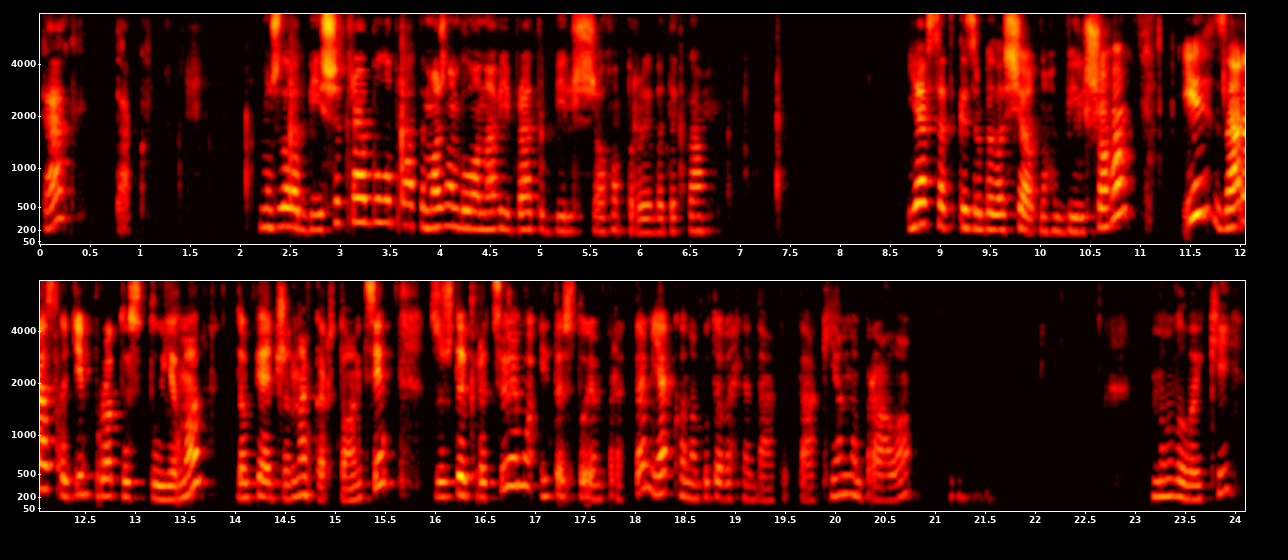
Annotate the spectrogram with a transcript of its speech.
Так, так. Можливо, більше треба було брати, можна було навіть брати більшого привидика. Я все-таки зробила ще одного більшого. І зараз тоді протестуємо. Опять же, на картонці. Завжди працюємо і тестуємо перед тим, як воно буде виглядати. Так, я набрала. Ну, великий.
